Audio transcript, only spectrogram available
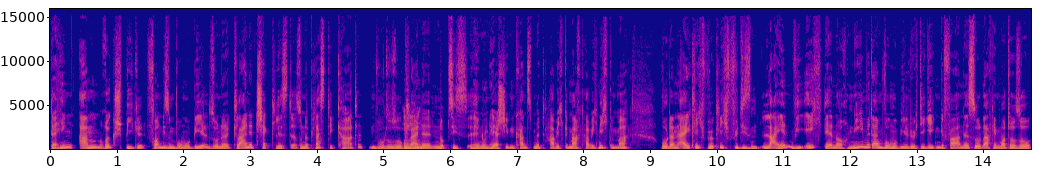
da hing am Rückspiegel von diesem Wohnmobil so eine kleine Checkliste, so eine Plastikkarte, wo du so mhm. kleine Nupsis hin und her schieben kannst mit habe ich gemacht, habe ich nicht gemacht, wo dann eigentlich wirklich für diesen Laien wie ich, der noch nie mit einem Wohnmobil durch die Gegend gefahren ist, so nach dem Motto so,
